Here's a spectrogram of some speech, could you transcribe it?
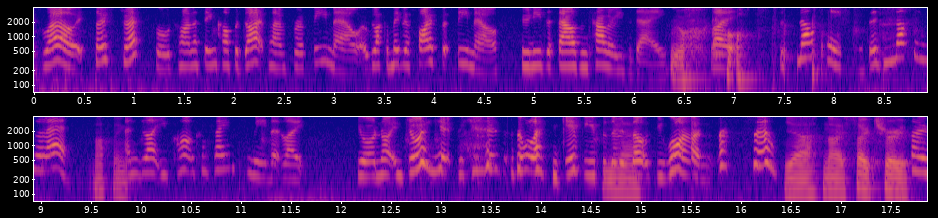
as well. It's so stressful trying to think up a diet plan for a female, like maybe a five foot female who needs a thousand calories a day. Oh Like- god. There's nothing. There's nothing left. Nothing. And like you can't complain to me that like you're not enjoying it because it's all I can give you for the Yeah. results you want. Yeah, no, so true. so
